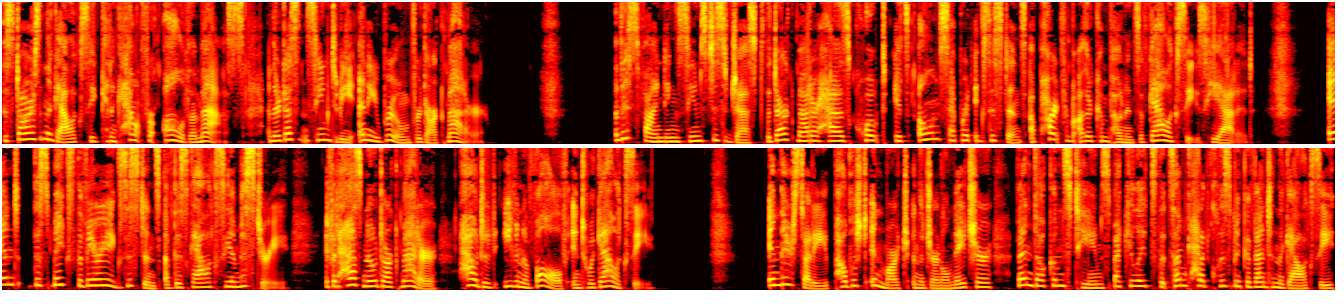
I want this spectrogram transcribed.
The stars in the galaxy can account for all of the mass, and there doesn't seem to be any room for dark matter. This finding seems to suggest the dark matter has, quote, its own separate existence apart from other components of galaxies, he added. And this makes the very existence of this galaxy a mystery. If it has no dark matter, how did it even evolve into a galaxy? In their study, published in March in the journal Nature, Van Dokkum's team speculates that some cataclysmic event in the galaxy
